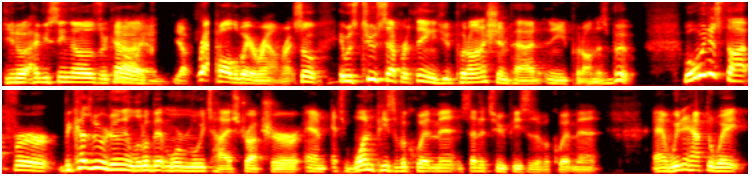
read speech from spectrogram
Do you know? Have you seen those? They're kind of yeah, like yep. wrap all the way around, right? So it was two separate things. You'd put on a shin pad and then you'd put on this boot. Well, we just thought for because we were doing a little bit more Muay Thai structure and it's one piece of equipment instead of two pieces of equipment, and we didn't have to wait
